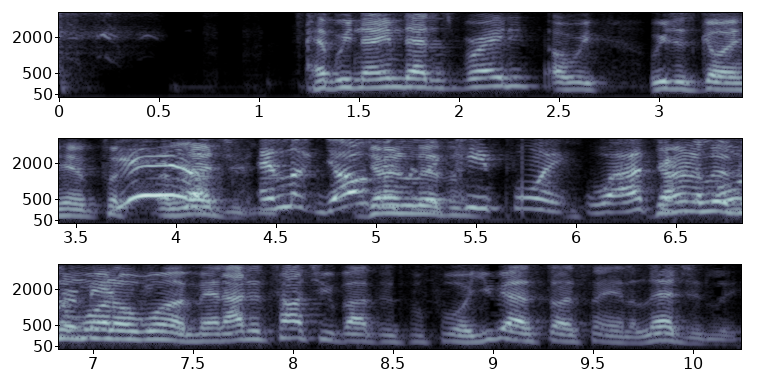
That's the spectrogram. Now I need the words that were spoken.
Have we named that as Brady? Or we we just go ahead and put Yeah. allegedly? And look, y'all missing Journalism. the key point. Well, I think the Journalism older man- 101, man. I done taught you about this before. You gotta start saying allegedly.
